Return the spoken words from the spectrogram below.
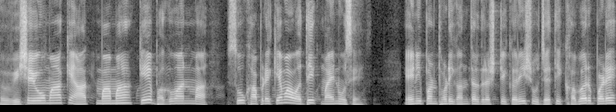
વિષયોમાં કે આત્મામાં કે ભગવાનમાં સુખ આપણે કેમાં અધિક માન્યું છે? એની પણ થોડીક અંતરદ્રષ્ટિ કરીશું, જેથી ખબર પડે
